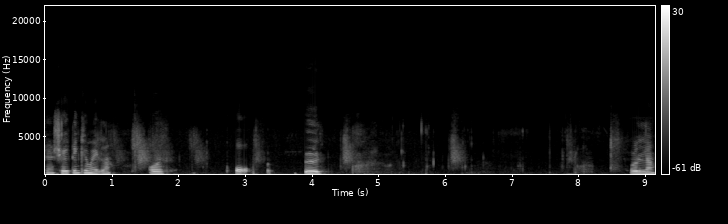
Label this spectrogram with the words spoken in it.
Senin şeklin kimiydi lan? Öl. O. Öl. Öl lan.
